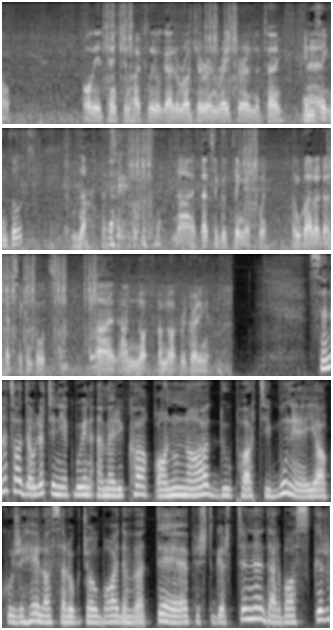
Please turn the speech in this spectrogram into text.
I'll, all the attention hopefully will go to Roger and Rita and the team. Any And- second thoughts? No, no second thoughts. no, that's a good thing actually. I'm glad I don't have second thoughts. Um, I, I'm not. I'm not regretting it. سنتا دولت یک بوین امریکا قانون دو پارتی بونه یا کوجهیلا سروک جو بایدن و ته پشتگرتن در باسکر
